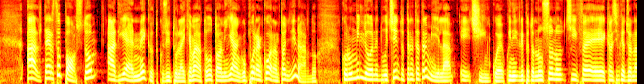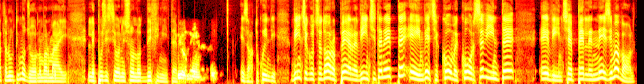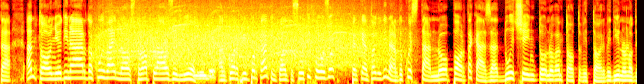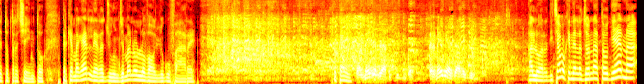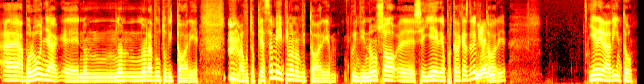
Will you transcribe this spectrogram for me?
Al terzo posto ADN, così tu l'hai chiamato, o Tony Young, oppure ancora Antonio Di Nardo, con 1.233.005. Quindi, ripeto, non sono cifre, eh, classifica aggiornata l'ultimo giorno, ma ormai le posizioni sono definite. Più o meno, sì. Esatto, quindi vince Goccia d'Oro per vincite nette e invece come corse vinte e vince per l'ennesima volta Antonio Di Nardo a cui va il nostro applauso, il mio ancora più importante in quanto suo tifoso perché Antonio Di Nardo quest'anno porta a casa 298 vittorie, vedi io non ho detto 300 perché magari le raggiunge ma non lo voglio gufare. Ok? Per me le ha già raggiunte. Per me ha già. Allora, diciamo che nella giornata odierna eh, a Bologna eh, non, non- non ha avuto vittorie, ha avuto piazzamenti ma non vittorie, quindi non so eh, se ieri ha portato a casa delle Ieri? vittorie. Ieri aveva vinto,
